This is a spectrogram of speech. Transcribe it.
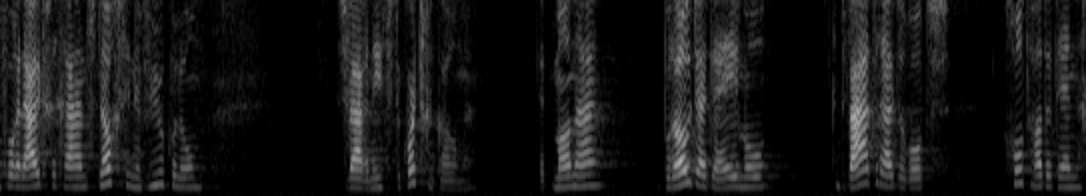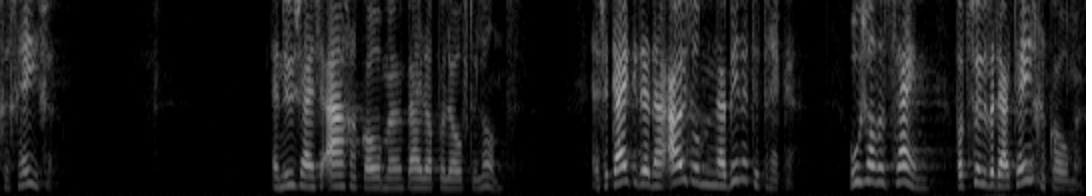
voor hen uitgegaan, s'nachts in een vuurkolom. Ze waren niets tekort gekomen. Het manna, brood uit de hemel, het water uit de rots. God had het hen gegeven. En nu zijn ze aangekomen bij dat beloofde land. En ze kijken er naar uit om naar binnen te trekken. Hoe zal het zijn? Wat zullen we daar tegenkomen?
